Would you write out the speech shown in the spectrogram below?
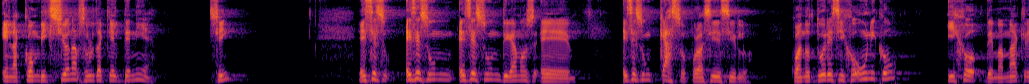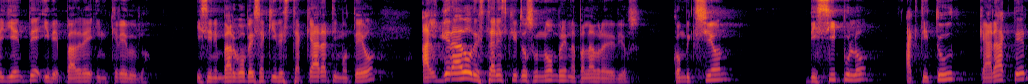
en la convicción absoluta que él tenía. ¿Sí? Ese es, ese es, un, ese es un, digamos, eh, ese es un caso, por así decirlo. Cuando tú eres hijo único, hijo de mamá creyente y de padre incrédulo. Y sin embargo ves aquí destacar a Timoteo al grado de estar escrito su nombre en la palabra de Dios. Convicción, discípulo, actitud, carácter,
